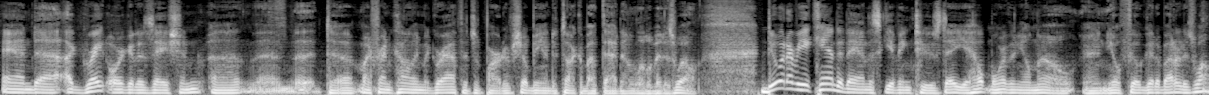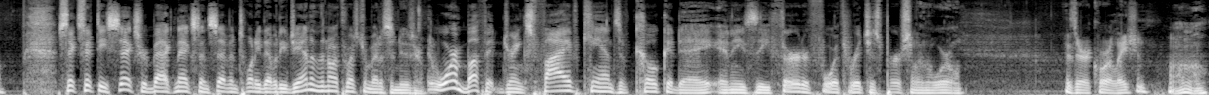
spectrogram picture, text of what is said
and uh, a great organization uh, that uh, my friend Colleen McGrath is a part of. She'll be in to talk about that in a little bit as well. Do whatever you can today on this Giving Tuesday. You help more than you'll know, and you'll feel good about it as well. 656, we're back next on 720 WGN in the Northwestern Medicine Newsroom. Warren Buffett drinks five cans of Coke a day, and he's the third or fourth richest person in the world. Is there a correlation? I don't know.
